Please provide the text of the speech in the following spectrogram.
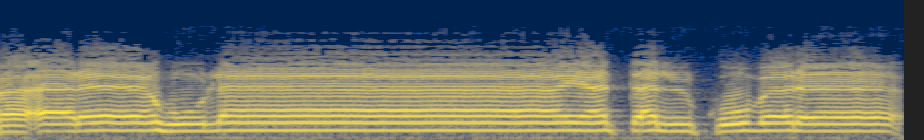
فأراه الآية الكبرى.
